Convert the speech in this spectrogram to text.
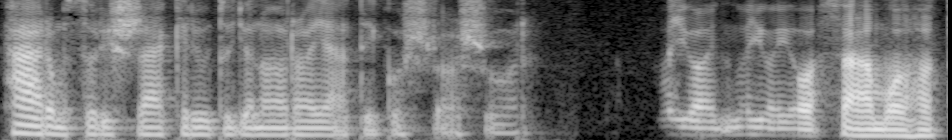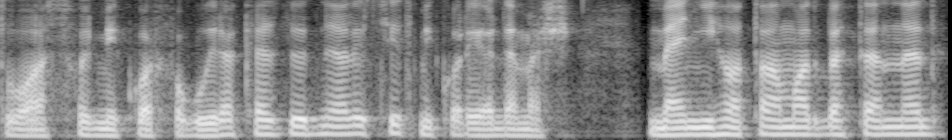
háromszor is rákerült ugyanarra a játékosra a sor. Nagyon, nagyon jól számolható az, hogy mikor fog újra kezdődni a licit, mikor érdemes mennyi hatalmat betenned,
